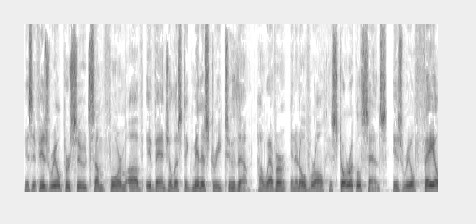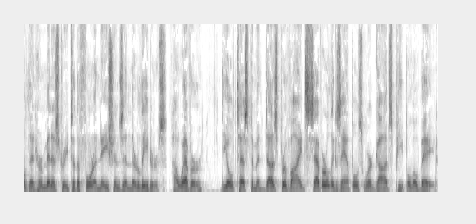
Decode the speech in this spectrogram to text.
is if Israel pursued some form of evangelistic ministry to them. However, in an overall historical sense, Israel failed in her ministry to the foreign nations and their leaders. However, the Old Testament does provide several examples where God's people obeyed.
